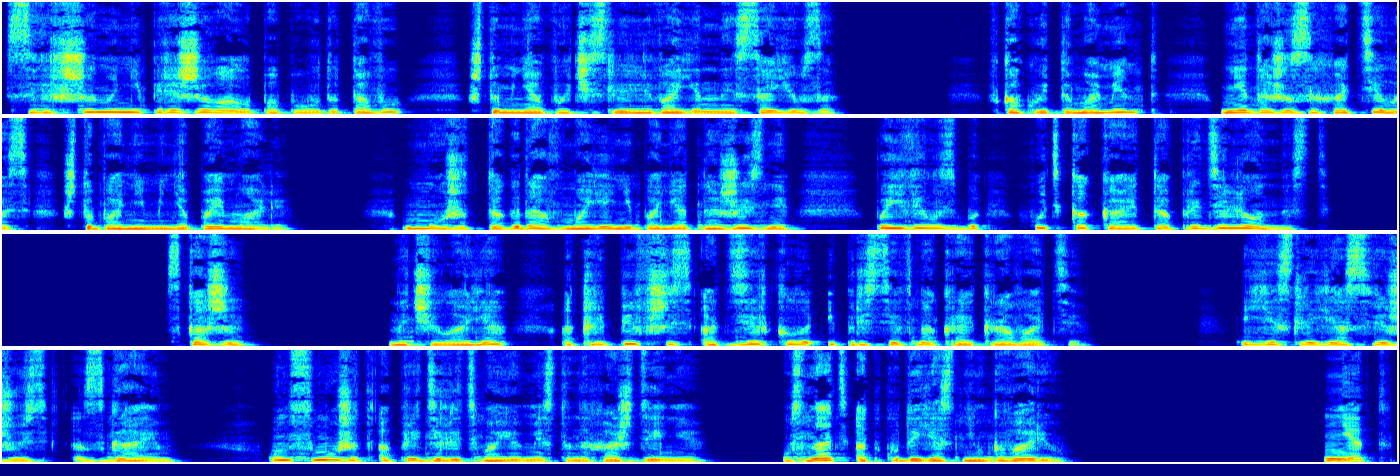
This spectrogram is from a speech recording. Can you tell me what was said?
совершенно не переживала по поводу того, что меня вычислили военные союза. В какой-то момент мне даже захотелось, чтобы они меня поймали. Может, тогда в моей непонятной жизни появилась бы хоть какая-то определенность. Скажи, начала я, отлепившись от зеркала и присев на край кровати. Если я свяжусь с Гаем, он сможет определить мое местонахождение, узнать, откуда я с ним говорю. Нет,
